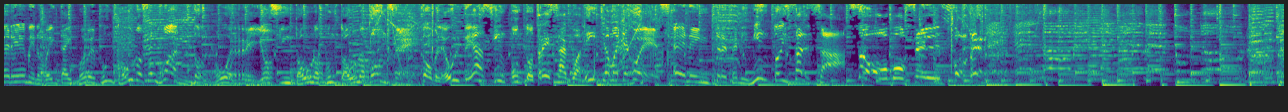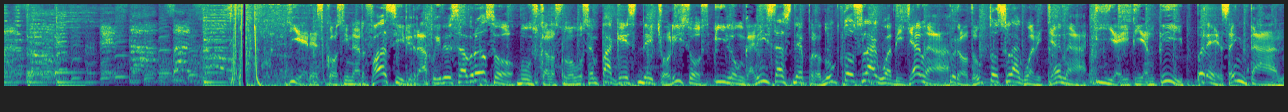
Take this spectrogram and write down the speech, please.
WPRM 99.1 San Juan, WRIO 101.1 Ponce, WBA 100.3 Aguadilla Mayagüez. En entretenimiento y salsa, somos el poder. ¿Quieres cocinar fácil, rápido y sabroso? Busca los nuevos empaques de chorizos y longanizas de Productos La Guadillana. Productos La Guadillana y AT&T presentan.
